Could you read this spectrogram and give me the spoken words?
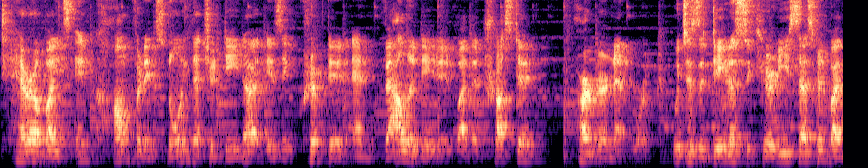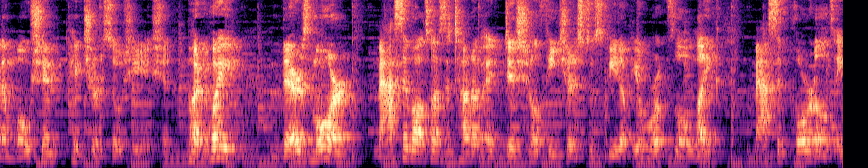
terabytes in confidence knowing that your data is encrypted and validated by the trusted Partner Network, which is a data security assessment by the Motion Picture Association. But wait, there's more! MASV also has a ton of additional features to speed up your workflow like MASV Portals, a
